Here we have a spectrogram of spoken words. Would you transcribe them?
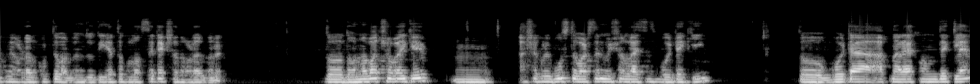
আপনি অর্ডার করতে পারবেন যদি এতগুলো সেট একসাথে অর্ডার করেন। তো ধন্যবাদ সবাইকে। আশা করি বুঝতে পারছেন মিশন লাইসেন্স বইটা কি। তো বইটা আপনারা এখন দেখলেন।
